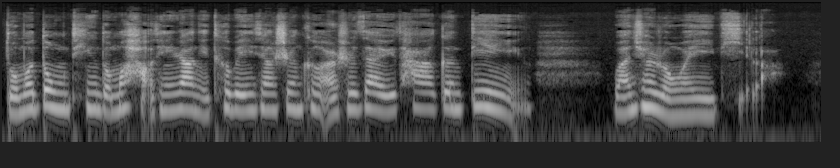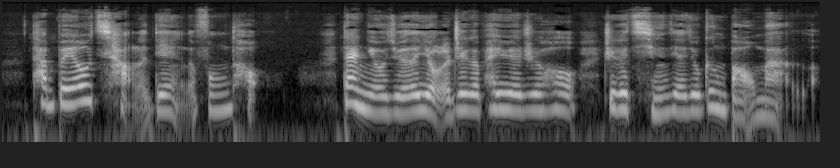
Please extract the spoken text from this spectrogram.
多么动听、多么好听，让你特别印象深刻，而是在于它跟电影完全融为一体了。它没有抢了电影的风头，但你又觉得有了这个配乐之后，这个情节就更饱满了。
